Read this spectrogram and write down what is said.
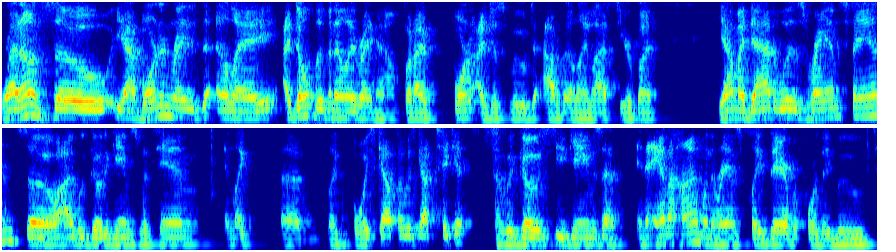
Right on. So yeah, born and raised in LA. I don't live in LA right now, but I born. I just moved out of LA last year, but yeah, my dad was Rams fan, so I would go to games with him, and like uh, like Boy Scouts always got tickets, so we'd go see games at in Anaheim when the Rams played there before they moved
